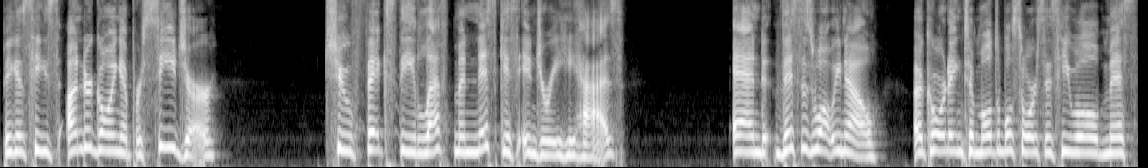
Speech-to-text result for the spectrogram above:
because he's undergoing a procedure to fix the left meniscus injury he has. And this is what we know. According to multiple sources, he will miss,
